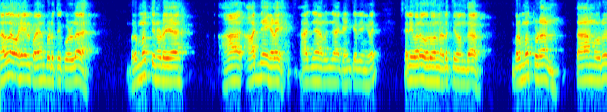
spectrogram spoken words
நல்ல வகையில் பயன்படுத்திக் கொள்ள பிரம்மத்தினுடைய ஆஜ்ஞைகளை ஆஜ்ஞா அனுஜா கைங்கரியங்களை சரிவர ஒருவன் நடத்தி வந்தார். பிரம்மத்துடன் தான் ஒரு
